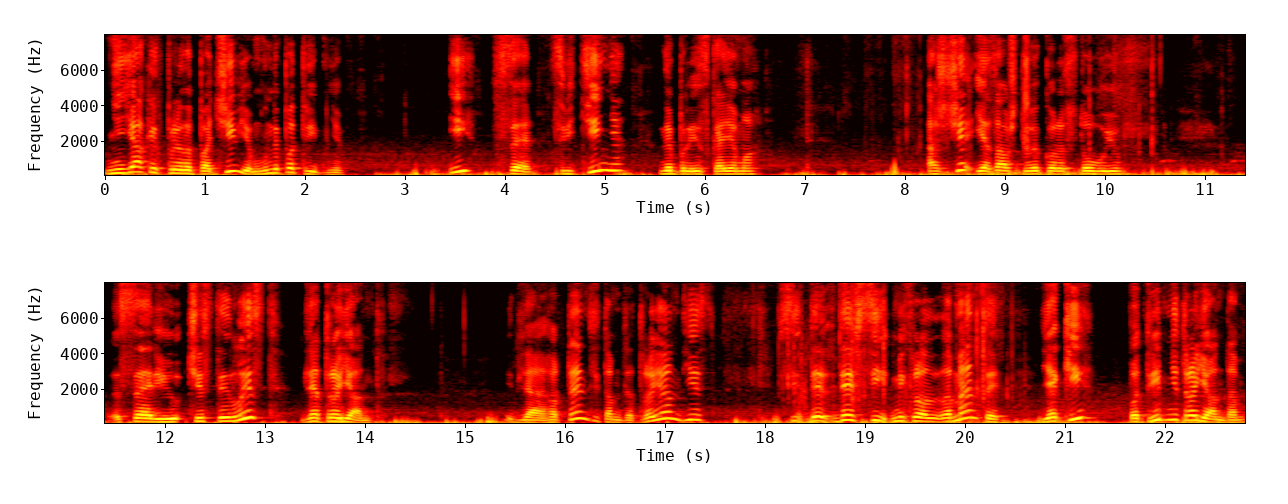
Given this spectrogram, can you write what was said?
Ніяких прилипачів йому не потрібні. І все, цвітіння не бризкаємо. А ще я завжди використовую серію чистий лист для троянд. І для гортензій, там для троянд є. Всі, де, де всі мікроелементи, які потрібні трояндам.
